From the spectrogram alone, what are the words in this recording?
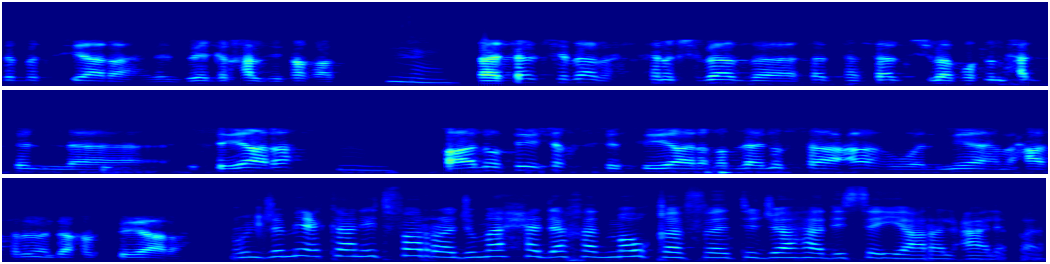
دبة السيارة الزقاق الخلفي فقط. نعم. فسألت شباب كانوا شباب سألت شباب قلت لهم حد في السيارة. قالوا في شخص في السيارة قبل نص ساعة والمياه محاصرين داخل السيارة. والجميع كان يتفرج وما حد أخذ موقف تجاه هذه السيارة العالقة.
